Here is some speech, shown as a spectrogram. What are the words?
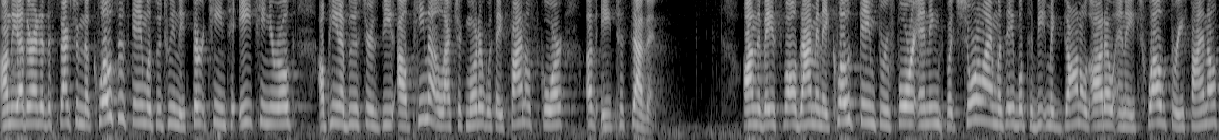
On the other end of the spectrum, the closest game was between the 13 to 18 year olds. Alpena Boosters beat Alpena Electric Motor with a final score of 8 to 7. On the baseball diamond, a close game through four innings, but Shoreline was able to beat McDonald Auto in a 12-3 final.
